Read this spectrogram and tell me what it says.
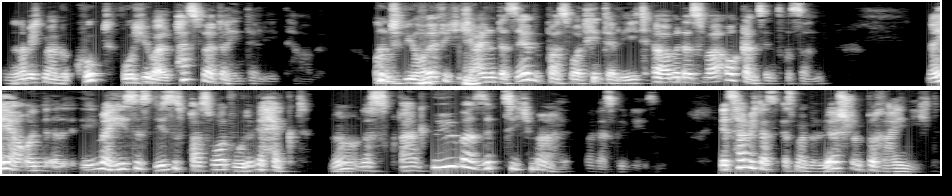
Und dann habe ich mal geguckt, wo ich überall Passwörter hinterlegt habe. Und wie häufig ich ein und dasselbe Passwort hinterlegt habe, das war auch ganz interessant. Naja, und äh, immer hieß es, dieses Passwort wurde gehackt. Ne? Und das waren über 70 Mal war das gewesen. Jetzt habe ich das erstmal gelöscht und bereinigt.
